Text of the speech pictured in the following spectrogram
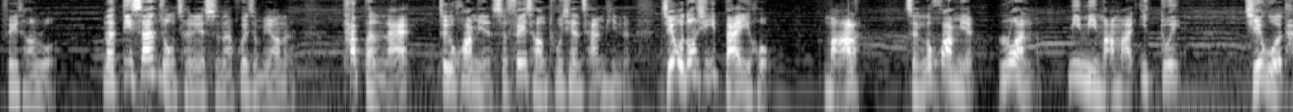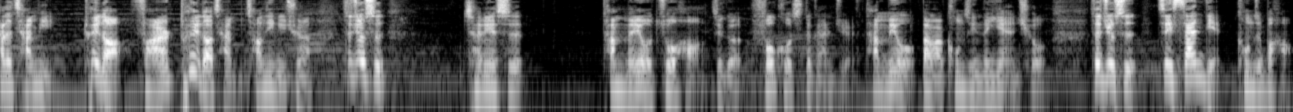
非常弱。那第三种陈列师呢会怎么样呢？它本来这个画面是非常凸显产品的，结果东西一摆以后麻了，整个画面乱了，密密麻麻一堆，结果他的产品退到反而退到产场景里去了，这就是陈列师他没有做好这个 focus 的感觉，他没有办法控制你的眼球，这就是这三点控制不好，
